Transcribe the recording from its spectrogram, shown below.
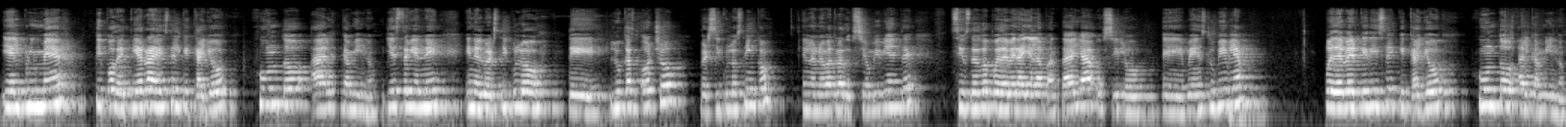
Y el primer tipo de tierra es el que cayó junto al camino. Y este viene en el versículo de Lucas 8, versículo 5 en la nueva traducción viviente. Si usted lo puede ver ahí en la pantalla o si lo eh, ve en su Biblia, puede ver que dice que cayó junto al camino.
